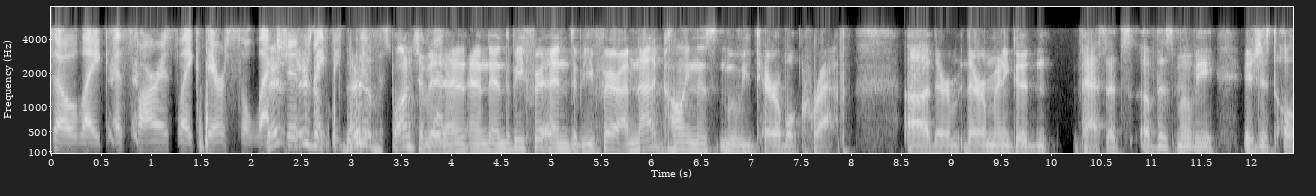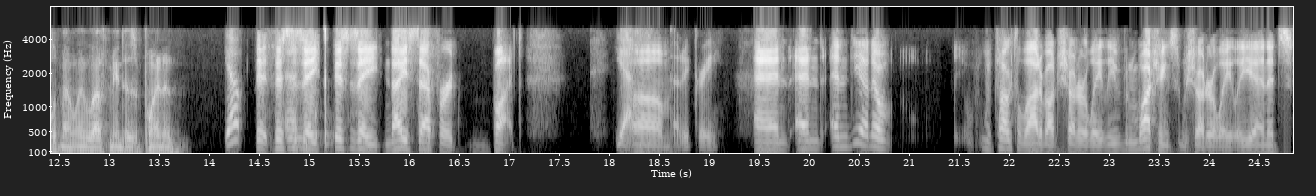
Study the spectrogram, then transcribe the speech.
So, like, as far as like their There's, selection, there's I a, think there's this a is bunch of it, and, and and to be fair, and to be fair, I'm not calling this movie terrible crap. Uh, there there are many good facets of this movie. It just ultimately left me disappointed. Yep. Th- This is And- a this is a nice effort, but Yeah, Um, I'd agree. and and and yeah, no, we've talked a lot about Shudder lately. We've been watching some Shudder lately, and it's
